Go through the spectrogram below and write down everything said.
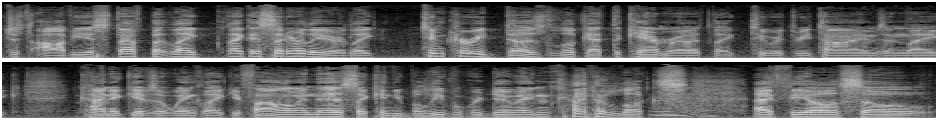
just obvious stuff. But like like I said earlier, like Tim Curry does look at the camera like two or three times and like kind of gives a wink, like you're following this. Like, can you believe what we're doing? Kind of looks. Mm-hmm. I feel so.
